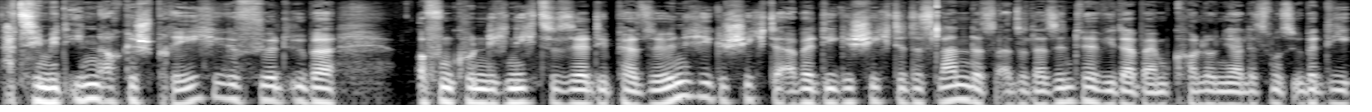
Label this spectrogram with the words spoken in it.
Hat sie mit Ihnen auch Gespräche geführt über offenkundig nicht so sehr die persönliche Geschichte, aber die Geschichte des Landes. Also da sind wir wieder beim Kolonialismus, über die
